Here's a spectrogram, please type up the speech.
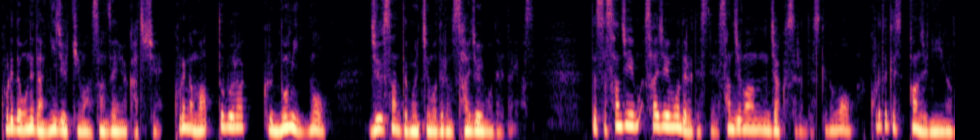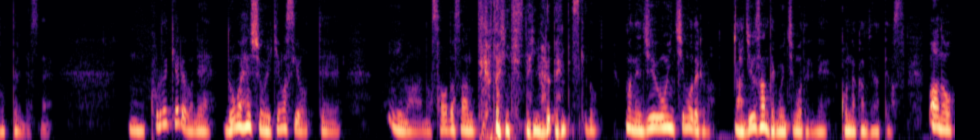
これでお値段29万3480円。これがマットブラックのみの13.51モデルの最上位モデルになります。ですから最上位モデルですね、30万弱するんですけども、これだけ32が乗ってるんですね。うん、これだけあればね、動画編集もいけますよって、今、あの、沢田さんって方にですね、言われてるんですけど、まあね、15インチモデルは、あ、13.5インチモデルね、こんな感じになってます。まあ、あの、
